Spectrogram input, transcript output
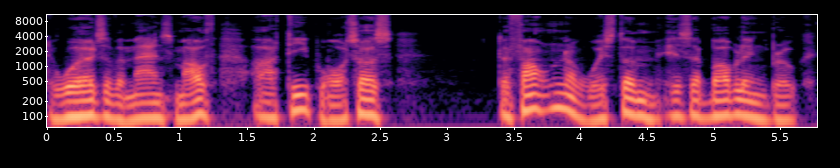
The words of a man's mouth are deep waters, the fountain of wisdom is a bubbling brook.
